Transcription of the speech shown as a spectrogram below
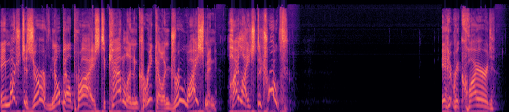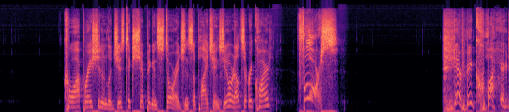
A much deserved Nobel Prize to Katalin and Karikó and Drew Weissman highlights the truth. It required cooperation in logistics, shipping, and storage and supply chains. You know what else it required? Force. It required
